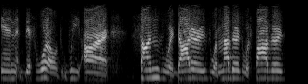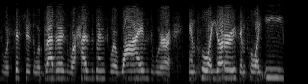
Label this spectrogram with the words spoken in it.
in this world. We are sons, we're daughters, we're mothers, we're fathers, we're sisters, we're brothers, we're husbands, we're wives, we're employers, employees,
